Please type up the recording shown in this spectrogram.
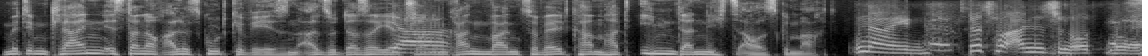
Mit dem Kleinen ist dann auch alles gut gewesen. Also, dass er jetzt Ja. schon im Krankenwagen zur Welt kam, hat ihm dann nichts ausgemacht. Nein, das war alles in Ordnung.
